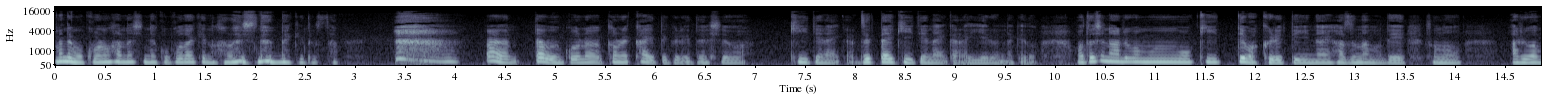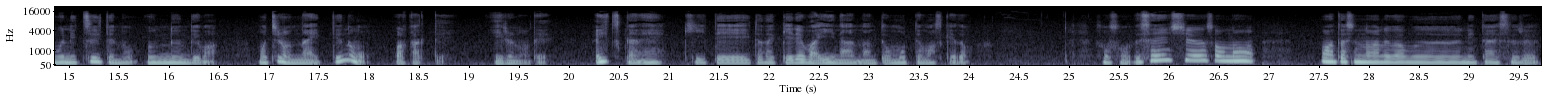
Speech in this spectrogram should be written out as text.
まあでもこの話ねここだけの話なんだけどさ。まあ多分このこれ書いてくれた人は聞いてないから絶対聞いてないから言えるんだけど私のアルバムを聞いてはくれていないはずなのでそのアルバムについての云々ではもちろんないっていうのも分かっているのでいつかね聞いていただければいいななんて思ってますけど。そうそう。で先週その私のアルバムに対する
